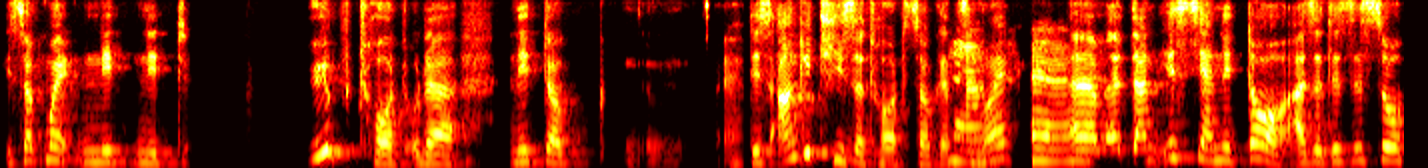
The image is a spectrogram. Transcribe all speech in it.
ich sag mal, nicht, nicht geübt hat oder nicht da äh, das angeteasert hat, sag ich jetzt ja, mal, äh. äh, dann ist ja nicht da. Also das ist so,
